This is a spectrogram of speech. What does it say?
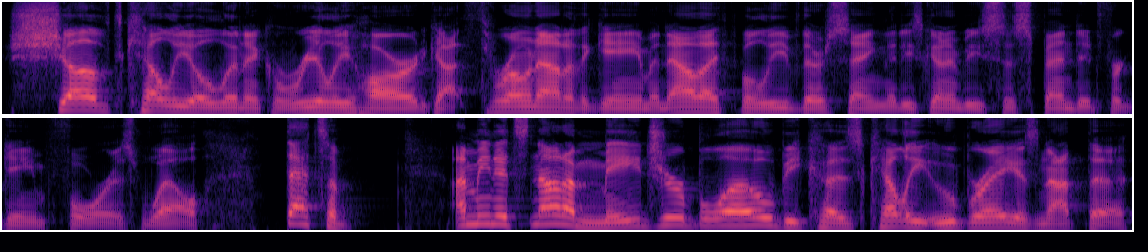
shoved Kelly Olynyk really hard, got thrown out of the game, and now I believe they're saying that he's going to be suspended for game four as well. That's a I mean, it's not a major blow because Kelly Oubre is not the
